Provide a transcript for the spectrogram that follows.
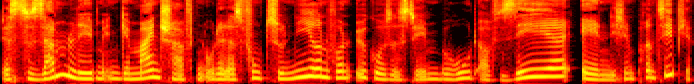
Das Zusammenleben in Gemeinschaften oder das Funktionieren von Ökosystemen beruht auf sehr ähnlichen Prinzipien,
